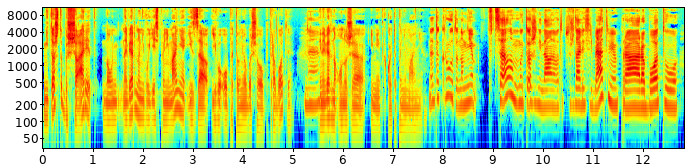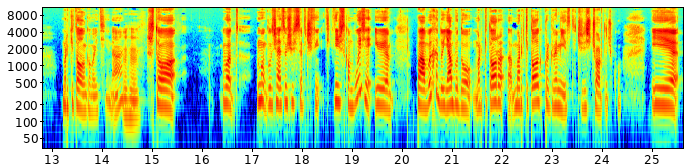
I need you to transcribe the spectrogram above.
не то чтобы шарит, но, наверное, у него есть понимание из-за его опыта, у него большой опыт работы, Да. и, наверное, он уже имеет какое-то понимание. Ну, это круто, но мне в целом, мы тоже недавно вот обсуждали с ребятами про работу маркетолога в IT, да, Мгм. что вот мы, получается, учимся в тех- техническом вузе, и по выходу я буду маркетор- маркетолог-программист через черточку. И э,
